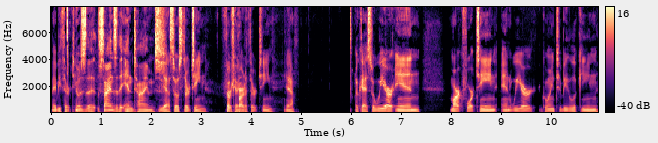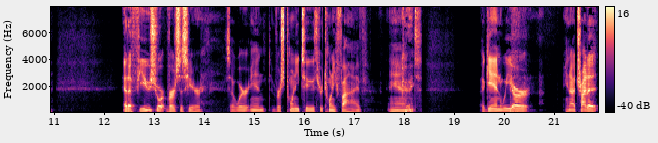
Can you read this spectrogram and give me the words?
Maybe 13. It was the signs of the end times. Yeah, so it's 13. First Okay. part of 13. Yeah. Okay, so we are in Mark 14, and we are going to be looking at a few short verses here. So we're in verse 22 through 25. And Okay. again, we are, you know, I try to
